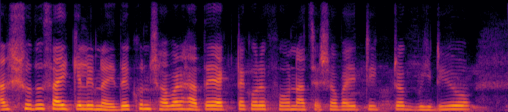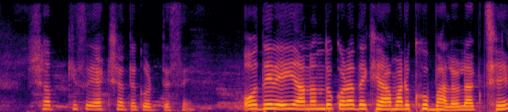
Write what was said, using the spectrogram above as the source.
আর শুধু সাইকেলই নয়, দেখুন সবার হাতে একটা করে ফোন আছে, সবাই টিকটক ভিডিও সব কিছু একসাথে করতেছে। ওদের এই আনন্দ করা দেখে আমারও খুব ভালো লাগছে।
